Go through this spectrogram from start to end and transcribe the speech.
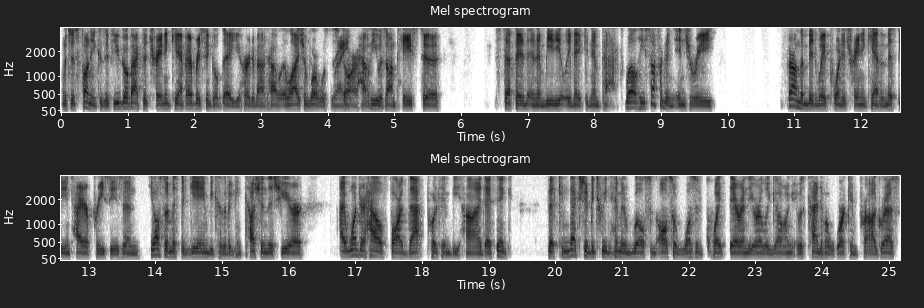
Which is funny because if you go back to training camp every single day, you heard about how Elijah Moore was the right. star, how he was on pace to step in and immediately make an impact. Well, he suffered an injury around the midway point of training camp and missed the entire preseason. He also missed a game because of a concussion this year. I wonder how far that put him behind. I think the connection between him and Wilson also wasn't quite there in the early going. It was kind of a work in progress.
